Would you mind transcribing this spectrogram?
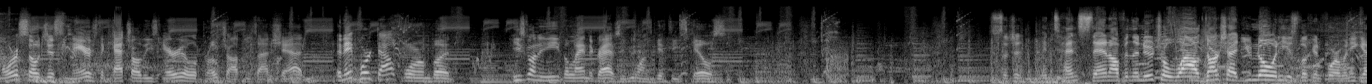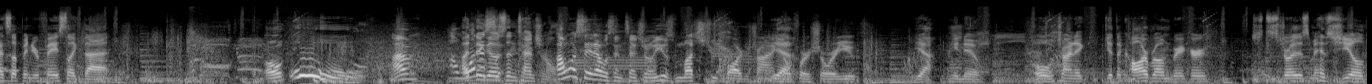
More so just Nairs to catch all these aerial approach options out of Shad. And they've worked out for him, but he's going to need to land the grabs if he wants to get these kills. Such an intense standoff in the neutral. Wow, Darkshad, you know what he's looking for when he gets up in your face like that. Oh, ooh! I'm I, think it was intentional. I want to say that was intentional. He was much too far to try and Yeah. go for a Shoryu. Yeah, he knew. Oh, trying to get the collarbone breaker. Just destroy this man's shield.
